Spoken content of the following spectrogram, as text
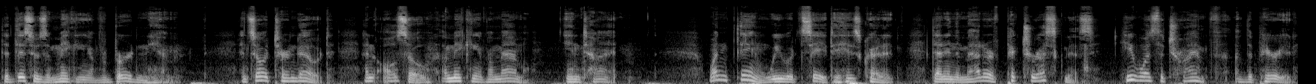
that this was a making of a bird in him. And so it turned out, and also a making of a mammal, in time. One thing we would say to his credit, that in the matter of picturesqueness, he was the triumph of the period.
